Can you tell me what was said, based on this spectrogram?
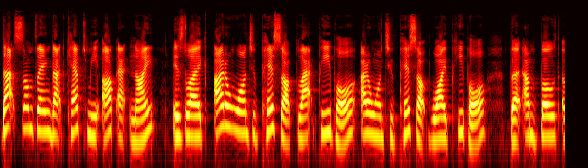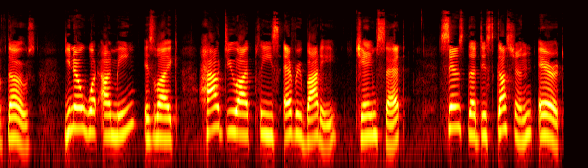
That's something that kept me up at night. Is like, I don't want to piss off black people, I don't want to piss off white people, but I'm both of those. You know what I mean? It's like, how do I please everybody? James said. Since the discussion aired,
